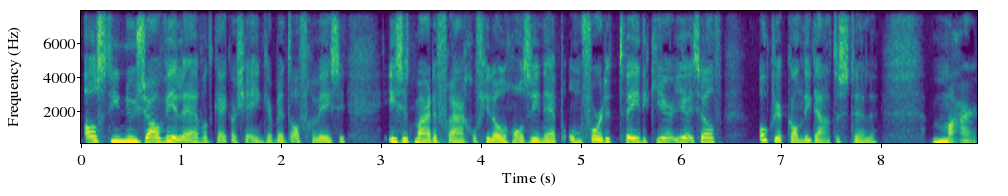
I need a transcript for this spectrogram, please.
als die nu zou willen. Hè? Want kijk, als je één keer bent afgewezen... is het maar de vraag of je dan nog wel zin hebt... om voor de tweede keer jezelf ook weer kandidaat te stellen. Maar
